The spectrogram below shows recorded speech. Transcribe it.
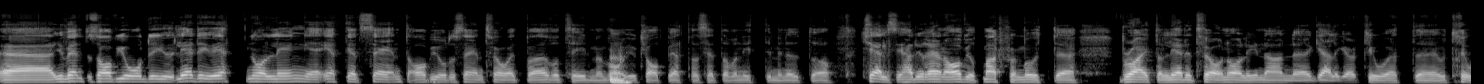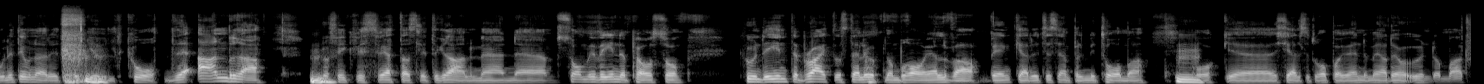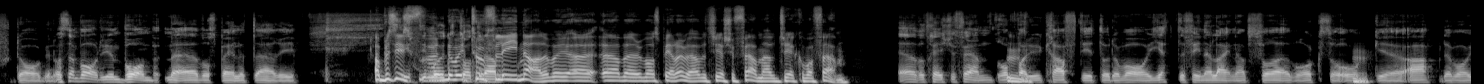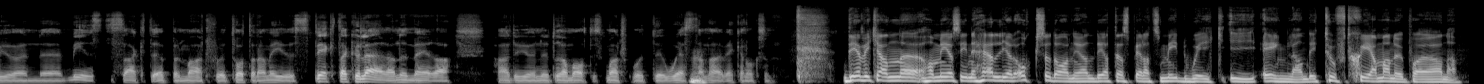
Uh, Juventus avgjorde ju, ledde ju 1-0 länge, 1-1 sent, avgjorde sen 2-1 på övertid men var mm. ju klart bättre sett över 90 minuter. Chelsea hade ju redan avgjort matchen mot uh, Brighton, ledde 2-0 innan uh, Gallagher tog ett uh, otroligt onödigt gult kort. Det andra, mm. då fick vi svettas lite grann men som vi var inne på så kunde inte Brighton ställa upp någon bra elva, bänkade till exempel Mitoma mm. och eh, Chelsea droppar ju ännu mer då under matchdagen. Och sen var det ju en bomb med överspelet där i Ja precis, det var ju tuff lina. Det var ju över, vad spelade vi? Över 3,25, över 3,5 över 3.25 droppade mm. ju kraftigt och det var jättefina lineups för över också. Och mm. ja, det var ju en eh, minst sagt öppen match. Tottenham är ju spektakulära numera. Hade ju en dramatisk match mot eh, West Ham mm. här i veckan också. Det vi kan ha med oss in i helgen också, Daniel, det är att det har spelats Midweek i England. Det är tufft schema nu på öarna.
